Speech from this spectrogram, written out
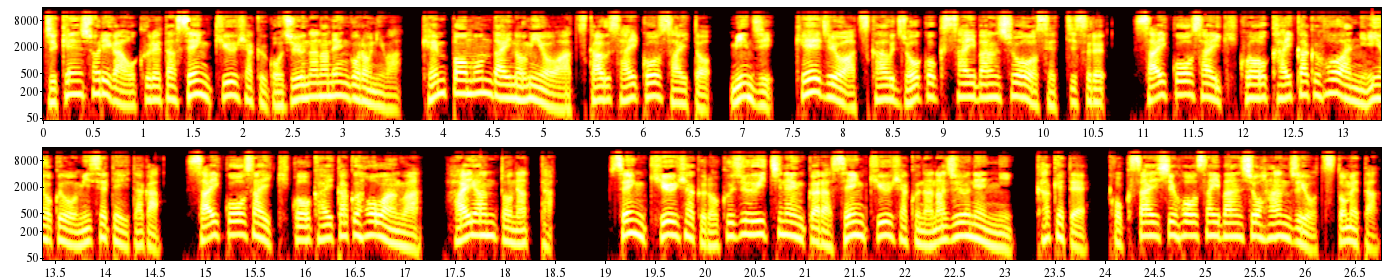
事件処理が遅れた1957年頃には、憲法問題のみを扱う最高裁と、民事、刑事を扱う上告裁判所を設置する、最高裁機構改革法案に意欲を見せていたが、最高裁機構改革法案は、廃案となった。1961年から1970年にかけて国際司法裁判所判事を務めた。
